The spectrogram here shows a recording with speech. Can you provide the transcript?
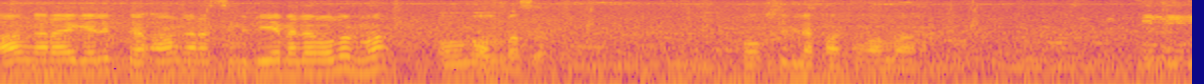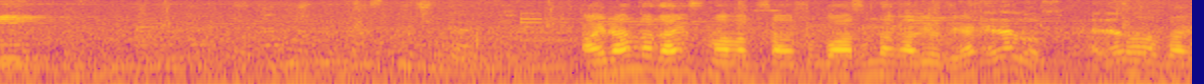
Ankara'ya gelip de Ankara simidi yemeden olur mu? Olmaz. Olmaz abi. Kokusu bile farklı vallahi. Ayran da dayı ısmarladı sağ olsun boğazımda kalıyor diye. Helal olsun. Helal Sağ ol dayı.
